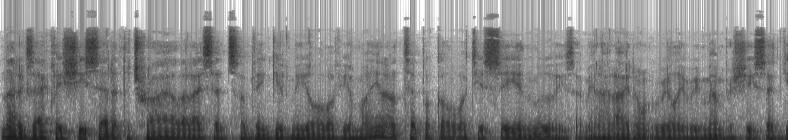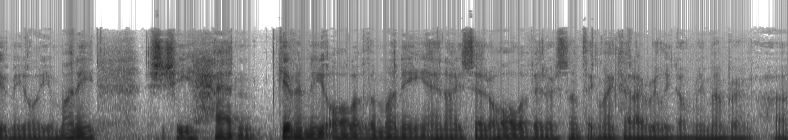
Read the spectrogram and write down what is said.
not exactly. She said at the trial that I said something, give me all of your money. You know, typical what you see in movies. I mean, I, I don't really remember. She said, give me all your money. She hadn't given me all of the money, and I said all of it or something like that. I really don't remember. Uh,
